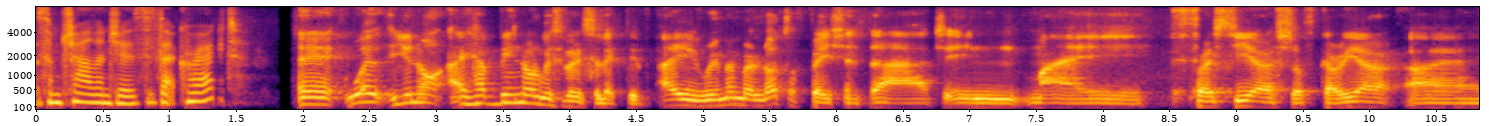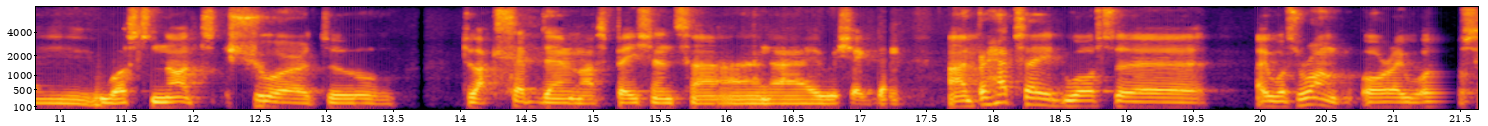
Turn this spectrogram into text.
some challenges. Is that correct? Uh, well, you know, I have been always very selective. I remember a lot of patients that in my first years of career, I was not sure to to accept them as patients, and I reject them. And perhaps I was uh, I was wrong, or I was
